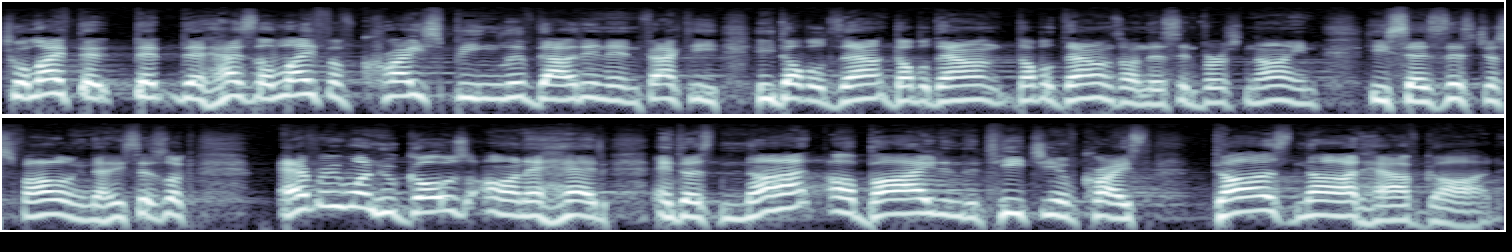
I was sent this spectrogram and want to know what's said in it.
to a life that, that, that has the life of Christ being lived out in it. In fact, he, he doubles down, double down, double downs on this in verse 9. He says this just following that. He says, Look, everyone who goes on ahead and does not abide in the teaching of Christ does not have God.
